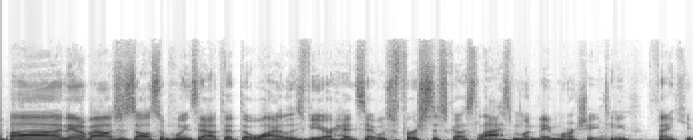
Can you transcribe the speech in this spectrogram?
Uh, Nanobiologist also points out that the wireless VR headset was first discussed last Monday, March 18th. Thank you.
